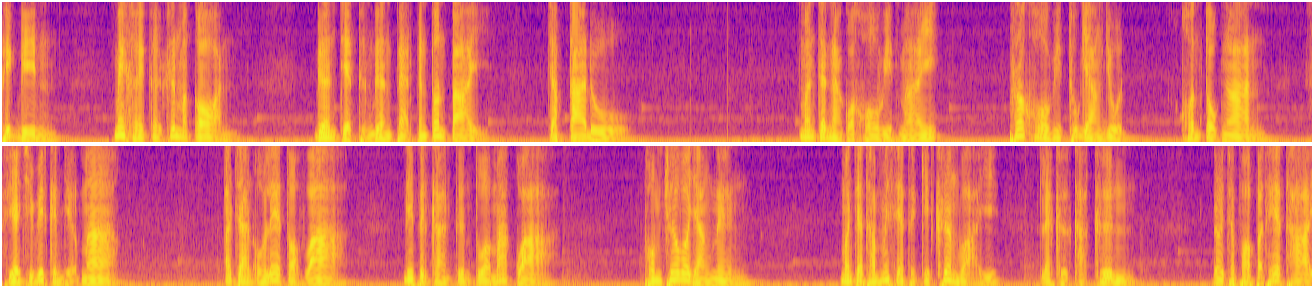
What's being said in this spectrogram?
พลิกดิน ไม่เคยเกิดขึ้นมาก่อน เดือน 7 ถึงเดือน 8 เป็นต้นไป จับตาดู มันจะหนักกว่าโควิดไหม เพราะโควิดทุกอย่างหยุด คนตกงาน เสียชีวิตกันเยอะมาก อาจารย์โอเล่ตอบว่า นี่เป็นการตื่นตัวมากกว่า ผมเชื่อว่าอย่างหนึ่ง มันจะทำให้เศรษฐกิจเคลื่อนไหว และคึกคักขึ้น โดยเฉพาะประเทศไทย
